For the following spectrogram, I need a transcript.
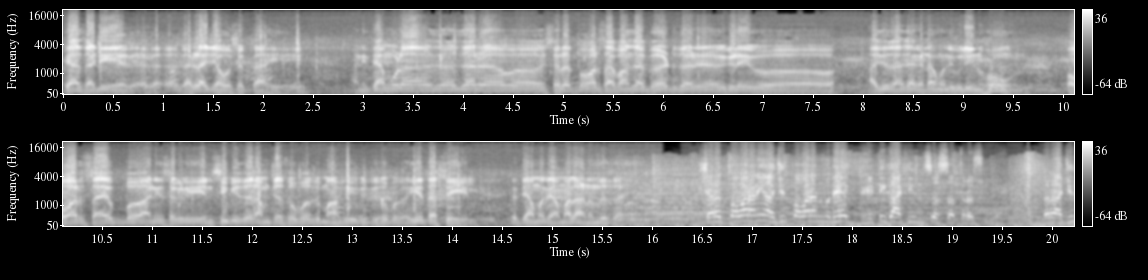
त्यासाठी घडल्याची आवश्यकता आहे. आणि त्यामुळं जर शरद पवार साहेबांचा गट जर इकडे अ, गटामध्ये विलीन होऊन पवार साहेब आणि सगळी एन सी पी जर आमच्यासोबत महायुतीसोबत येत असेल तर त्यामध्ये आम्हाला आनंदच आहे. शरद पवार आणि अजित पवारांमध्ये एक भेटीगाठींचं सत्र सुरू आहे. तर अजित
